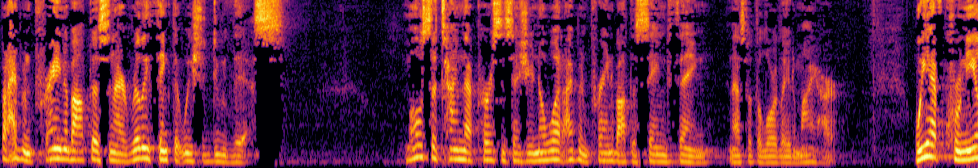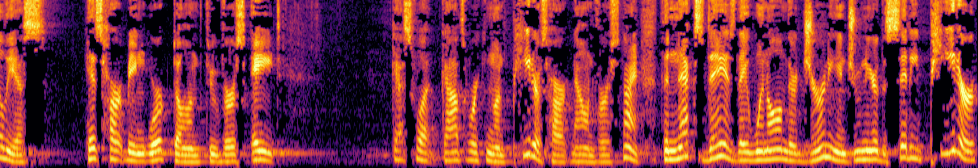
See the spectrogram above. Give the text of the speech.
but I've been praying about this, and I really think that we should do this. Most of the time, that person says, You know what? I've been praying about the same thing, and that's what the Lord laid in my heart. We have Cornelius, his heart being worked on through verse 8 guess what? God's working on Peter's heart now in verse 9. The next day, as they went on their journey and drew near the city, Peter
